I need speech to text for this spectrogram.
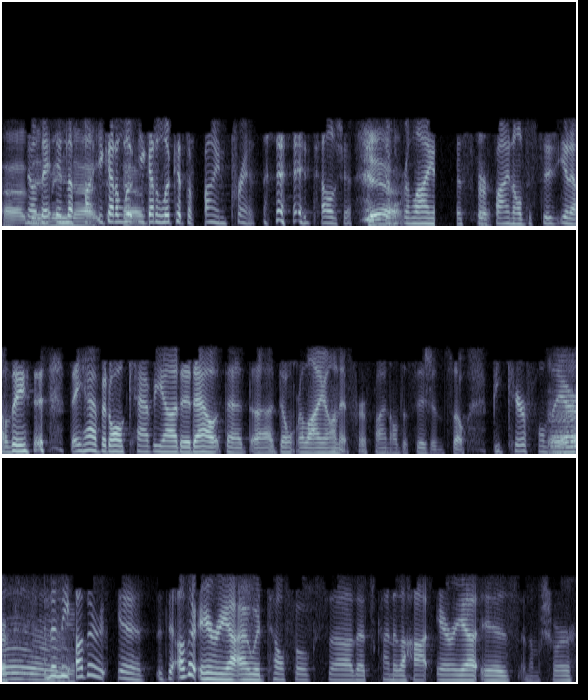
uh, no, they, they in the you got to look. You got to look at the fine print. it tells you. Yeah. Don't rely this for final decision. You know, they they have it all caveated out that uh, don't rely on it for a final decision. So be careful there. Oh. And then the other yeah, the other area I would tell folks uh, that's kind of the hot area is, and I'm sure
